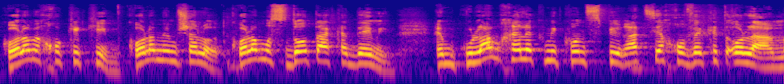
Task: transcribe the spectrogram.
כל המחוקקים, כל הממשלות, כל המוסדות האקדמיים, הם כולם חלק מקונספירציה חובקת עולם,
